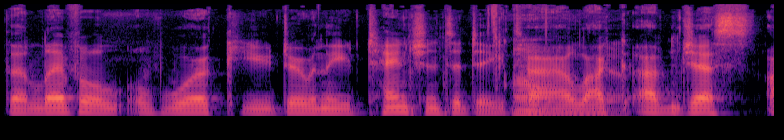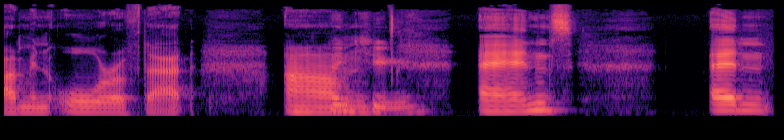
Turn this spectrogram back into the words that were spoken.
the level of work you do and the attention to detail. like I'm just I'm in awe of that. Um, Thank you. and and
